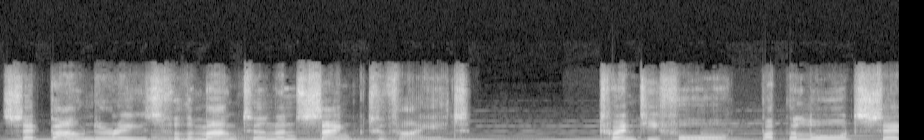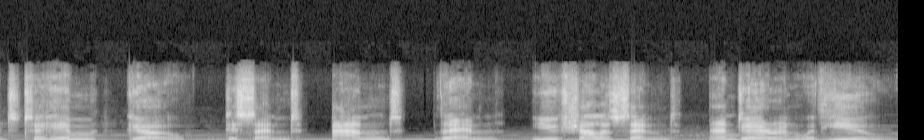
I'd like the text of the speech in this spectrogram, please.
Set boundaries for the mountain and sanctify it. 24 But the Lord said to him, Go, descend, and, then, you shall ascend, and Aaron with you,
